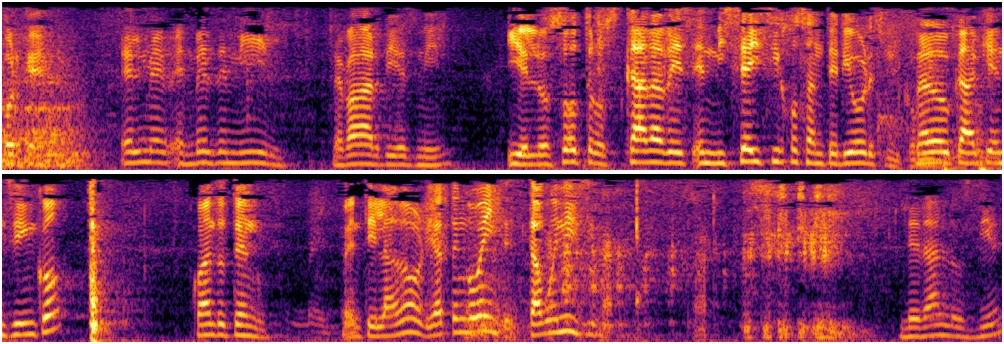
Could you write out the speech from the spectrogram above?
Porque él me, en vez de mil me va a dar 10 mil y en los otros cada vez, en mis seis hijos anteriores, me ha dado cada quien cinco. ¿Cuánto tengo? Ventilador, ya tengo 20, está buenísimo. Le dan los 10,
